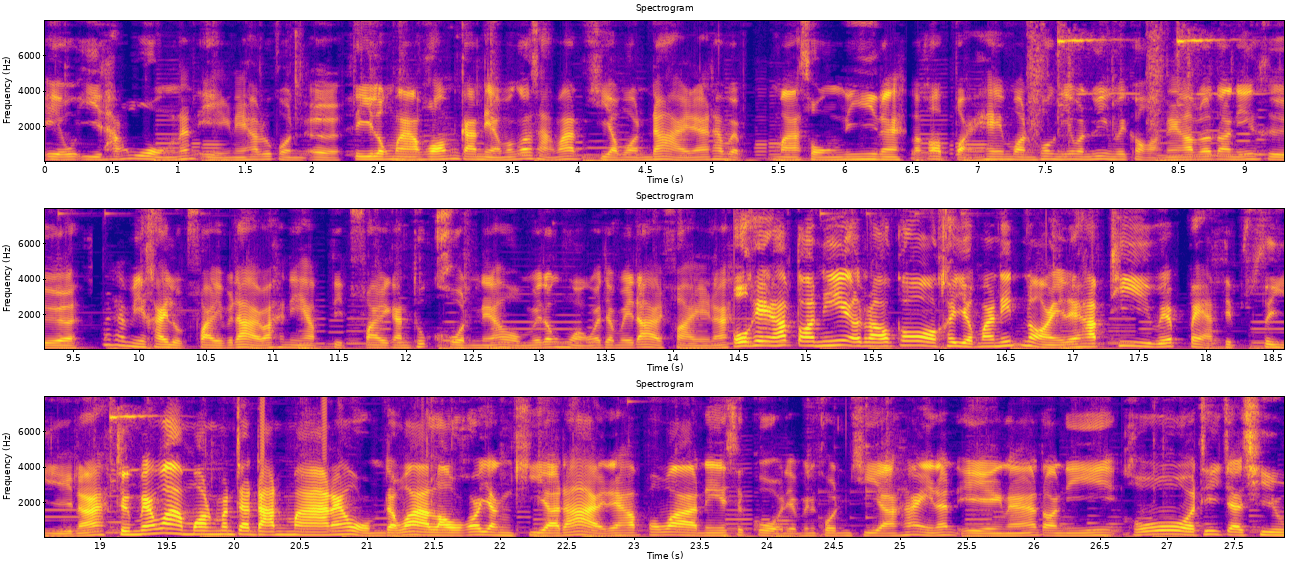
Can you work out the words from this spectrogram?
AOE ทั้งวงนั่นเองนะครับทุกคน เออ ตีลงมาพร้อมกันเนี่ยมันก็สามารถเคลียร์มอนได้นะ ถ้าแบบมาทรงนี้นะ แล้วก็ปล่อยให้มอนพวกนี้มันวิ่งไปก่อนนะครับ แล้วตอนนี้คือไม่น่ามีใครหลุดไฟไปได้วะนี่ครับติดไฟกันทุกคนนะครับผมไม่ต้องห่วงว่าจะไม่ได้ไฟนะ โอเคครับ ตอนนี้เราก็ขยับมานิดหน่อยนะครับที่เว็บ 84 นะ ถึงแม้ว่ามอนมันจะดันมานะครับผมแต่ว่าเราก็ยังเคลียร์ได้นะครับ เพราะว่าเนสโกเนี่ยเป็นคนเคลียร์ให้นั่นเองนะ ตอนนี้โคที่จะชิล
